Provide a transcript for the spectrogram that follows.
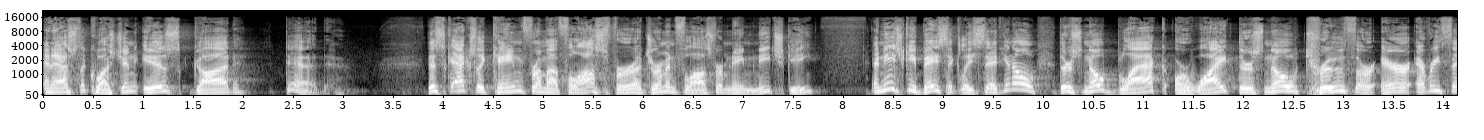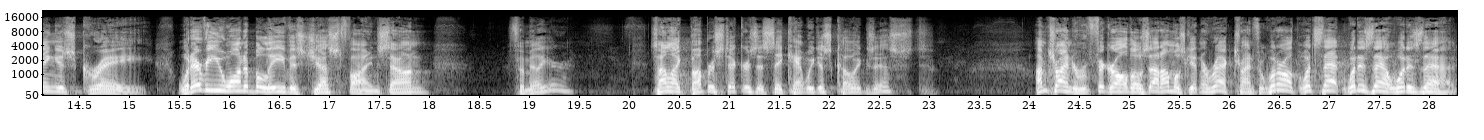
and asked the question Is God dead? This actually came from a philosopher, a German philosopher named Nietzsche. And Nietzsche basically said, you know, there's no black or white, there's no truth or error, everything is gray. Whatever you want to believe is just fine. Sound familiar? Sound like bumper stickers that say, can't we just coexist? I'm trying to figure all those out, almost getting a wreck, trying to figure, what are all, what's that? What is that? What is that?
